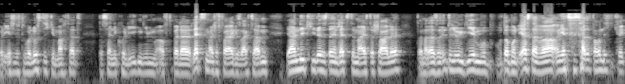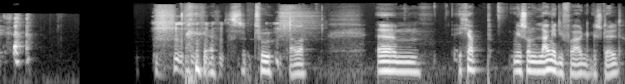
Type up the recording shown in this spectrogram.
weil er sich darüber lustig gemacht hat, dass seine Kollegen ihm auf, bei der letzten Meisterfeier gesagt haben, ja, Niki, das ist deine letzte Meisterschale. Dann hat er so ein Interview gegeben, wo, wo Dortmund Erster war und jetzt hat er es doch nicht gekriegt. ja, true, aber ähm, ich habe mir schon lange die Frage gestellt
